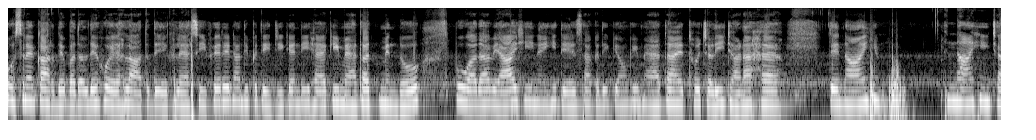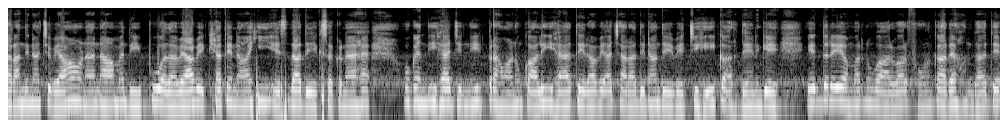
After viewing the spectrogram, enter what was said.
ਉਸਨੇ ਘਰ ਦੇ ਬਦਲਦੇ ਹੋਏ ਹਾਲਾਤ ਦੇਖ ਲਏ ਸੀ। ਫਿਰ ਇਹਨਾਂ ਦੀ ਭਤੀਜੀ ਕਹਿੰਦੀ ਹੈ ਕਿ ਮੈਂ ਤਾਂ ਮਿੰਦੋ ਭੂਆ ਦਾ ਵਿਆਹ ਹੀ ਨਹੀਂ ਦੇ ਸਕਦੀ ਕਿਉਂਕਿ ਮੈਂ ਤਾਂ ਇੱਥੋਂ ਚਲੀ ਜਾਣਾ ਹੈ ਤੇ ਨਾ ਹੀ ਨਾ ਹੀ ਚਾਰਾਂ ਦਿਨਾਂ 'ਚ ਵਿਆਹ ਹੋਣਾ, ਨਾ ਮੈਂ ਦੀਪ ਭੂਆ ਦਾ ਵਿਆਹ ਵੇਖਿਆ ਤੇ ਨਾ ਹੀ ਇਸ ਦਾ ਦੇਖ ਸਕਣਾ ਹੈ। ਉਹ ਕਹਿੰਦੀ ਹੈ, ਜਿੰਨੀ ਭਰਾਵਾਂ ਨੂੰ ਕਾਲੀ ਹੈ, ਤੇਰਾ ਵਿਆਹ ਚਾਰਾਂ ਦਿਨਾਂ ਦੇ ਵਿੱਚ ਹੀ ਕਰ ਦੇਣਗੇ। ਇੱਧਰ ਇਹ ਅਮਰ ਨੂੰ ਵਾਰ-ਵਾਰ ਫੋਨ ਕਰ ਰਿਹਾ ਹੁੰਦਾ ਹੈ ਤੇ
